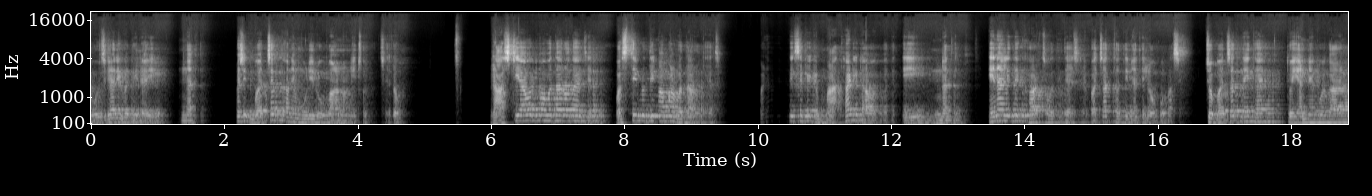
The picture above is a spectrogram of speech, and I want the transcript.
રોજગારી વધી રહી નથી. પછી બચત અને મૂડી રોકાણનો નીચો છે. રાષ્ટ્રીય આવકમાં વધારો થાય છે વસ્તી વૃદ્ધિમાં પણ વધારો થાય છે. પણ કહી શકાય કે માથાની આવક વધતી નથી. એના લીધે ખર્ચ વધી જાય છે, બચત થતી નથી લોકો પાસે. જો બચત નહીં થાય, તો એ અન્ય કોઈ કારણ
